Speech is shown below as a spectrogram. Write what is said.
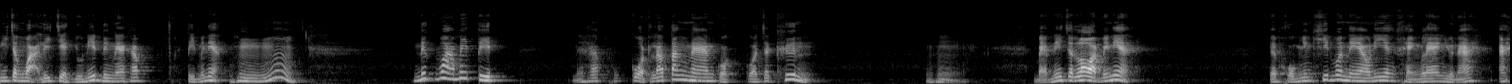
มีจังหวะรีเจ็คอยู่นิดนึงนะครับ ติดไหมเนี่ยหืมนึกว่าไม่ติดนะครับ กดแล้วตั้งนานกว่ากว่าจะขึ้น แบบนี้จะรอดไหมเนี่ย แต่ผมยังคิดว่าแนวนี้ยังแข็งแรงอยู่นะ อะ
